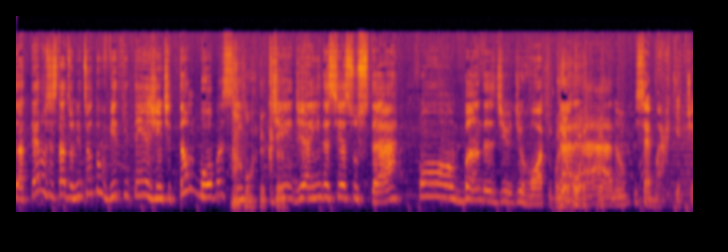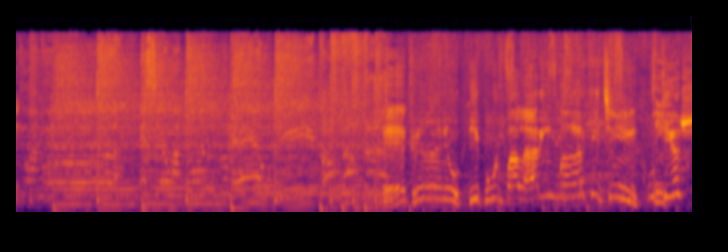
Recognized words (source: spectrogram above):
até nos Estados Unidos eu duvido que tenha gente tão boba assim cara. de, de ainda se assustar com bandas de, de rock, Olha, cara. Ah, não. Isso é marketing. É, crânio. E por falar em marketing, o Sim. quê?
